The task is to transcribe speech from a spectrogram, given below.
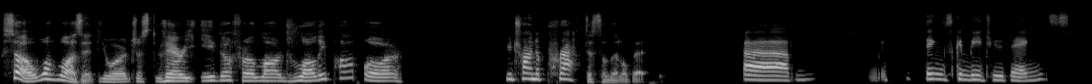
So, what was it? You were just very eager for a large lollipop, or you're trying to practice a little bit? Um, things can be two things.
